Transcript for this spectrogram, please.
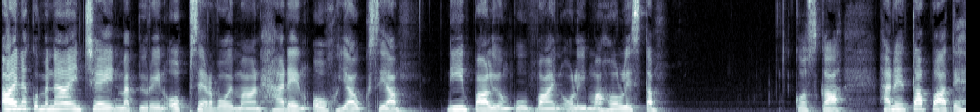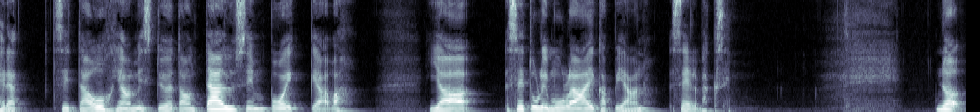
Aina kun mä näin Jane, mä pyrin observoimaan häden ohjauksia niin paljon kuin vain oli mahdollista, koska hänen tapaa tehdä sitä ohjaamistyötä on täysin poikkeava. Ja se tuli mulle aika pian selväksi. No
